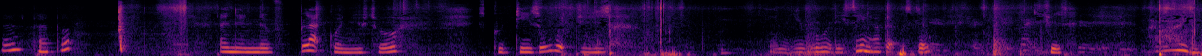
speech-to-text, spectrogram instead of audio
There's Peppa. And then the black one you saw is called Diesel, which is, and you've already seen her, but still, she's fine.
